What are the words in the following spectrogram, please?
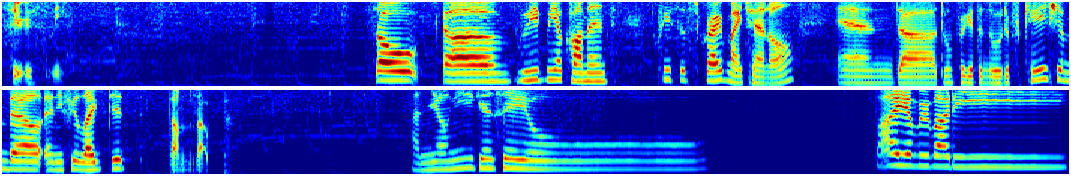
Seriously. So, um, leave me a comment. Please subscribe my channel and uh, don't forget the notification bell. And if you liked it, thumbs up. 안녕히 계세요. Bye, everybody.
